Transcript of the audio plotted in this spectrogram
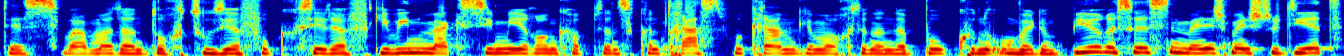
Das war mir dann doch zu sehr fokussiert auf Gewinnmaximierung, habe dann das Kontrastprogramm gemacht und an der BOKU Umwelt- und Bioressourcenmanagement studiert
